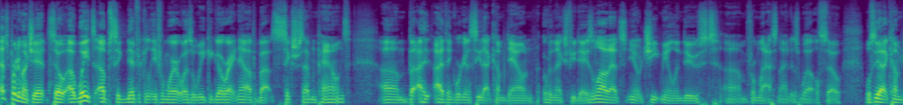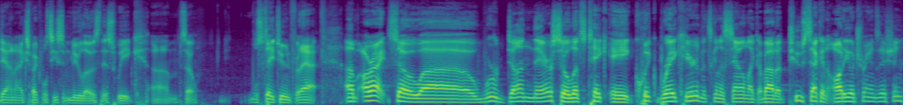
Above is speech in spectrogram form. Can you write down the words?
That's pretty much it. So uh, weight's up significantly from where it was a week ago. Right now, up about six or seven pounds. Um, but I, I, think we're going to see that come down over the next few days. And a lot of that's you know cheat meal induced um, from last night as well. So we'll see that come down. I expect we'll see some new lows this week. Um, so we'll stay tuned for that. Um, all right, so uh, we're done there. So let's take a quick break here. That's going to sound like about a two second audio transition.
